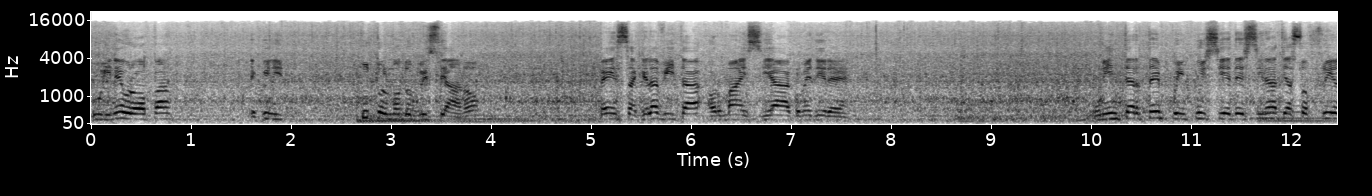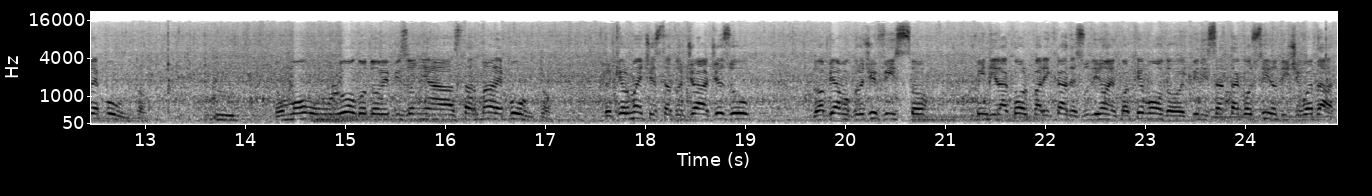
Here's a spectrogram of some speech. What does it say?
cui in Europa e quindi tutto il mondo cristiano pensa che la vita ormai sia, come dire, un intertempo in cui si è destinati a soffrire, punto. Mm. Un, un, luogo dove bisogna star male, punto. Perché ormai c'è stato già Gesù, lo abbiamo crocifisso, quindi la colpa ricade su di noi in qualche modo e quindi Sant'Agostino dice guardate,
